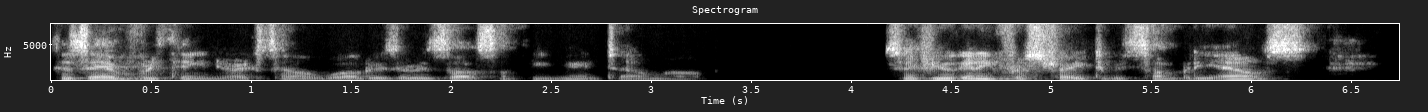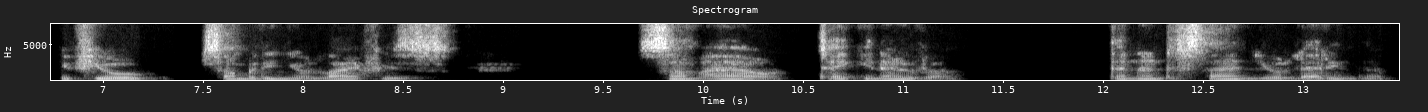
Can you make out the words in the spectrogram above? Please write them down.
Because everything in your external world is a result of something in your internal world. So if you're getting frustrated with somebody else, if you're somebody in your life is somehow taking over, then understand you're letting them.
